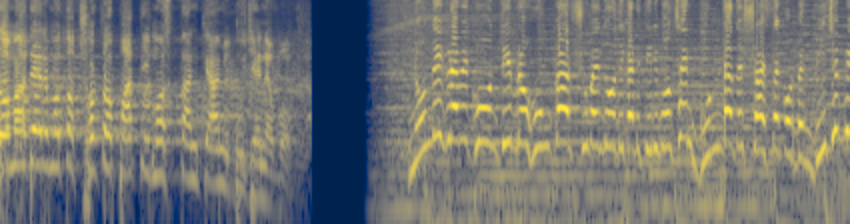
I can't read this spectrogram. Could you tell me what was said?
তোমাদের মতো ছোট পাতি মস্তানকে আমি বুঝে নেব। নন্দীগ্রামে খুন, তীব্র হুঙ্কার, শুভেন্দু অধিকারী তিনি বলছেন, গুন্ডাদের সহায়তা করবেন। বিজেপি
